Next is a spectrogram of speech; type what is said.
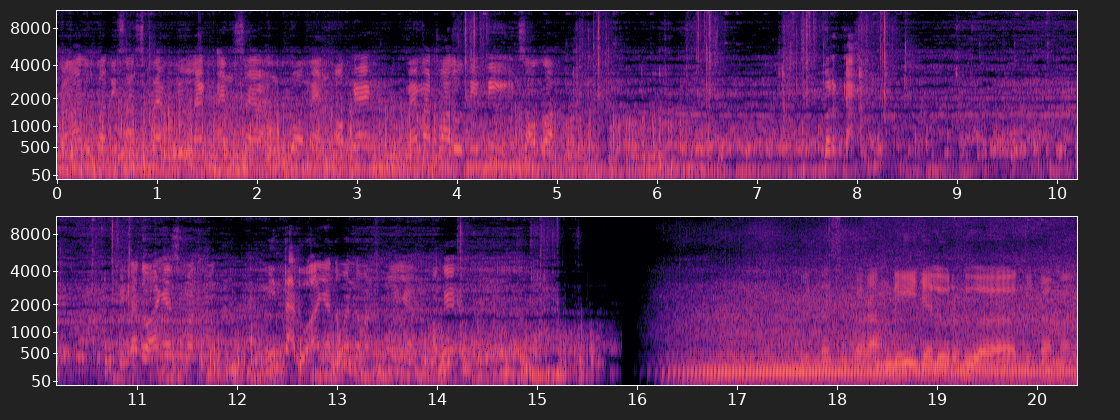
Jangan lupa di subscribe, di like, and share, and comment. Oke, Memet Walu TV, insya Allah berkah. Minta doanya semua teman, minta doanya teman-teman semuanya. Oke. Kita sekarang di jalur 2 kita mau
